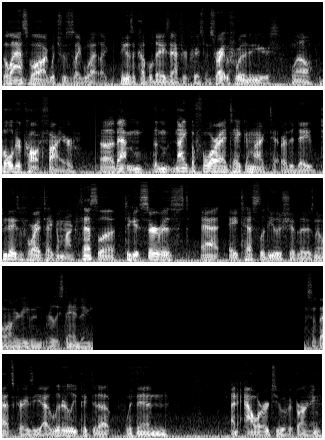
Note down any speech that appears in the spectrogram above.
the last vlog, which was like what, like I think it was a couple days after Christmas, right before the New Year's. Well, Boulder caught fire. Uh, that the night before I had taken my, or the day, two days before I had taken my Tesla to get serviced at a Tesla dealership that is no longer even really standing. So that's crazy. I literally picked it up within an hour or two of it burning.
